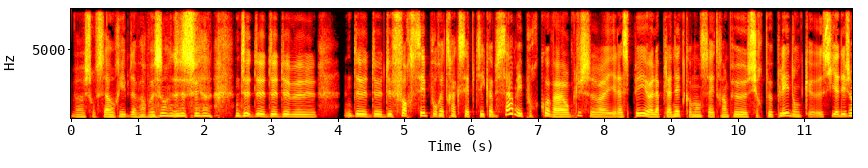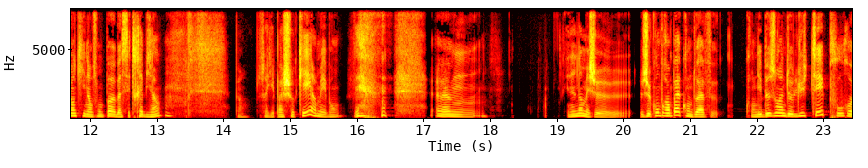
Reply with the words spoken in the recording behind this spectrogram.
Ben, je trouve ça horrible d'avoir besoin de se faire de de de, de de, forcer pour être accepté comme ça, mais pourquoi? Bah, En plus, euh, il y a l'aspect, la planète commence à être un peu surpeuplée, donc euh, s'il y a des gens qui n'en font pas, bah, c'est très bien. Bon, soyez pas choqués, hein, mais bon. euh, non, non, mais je je comprends pas qu'on doive qu'on ait besoin de lutter pour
